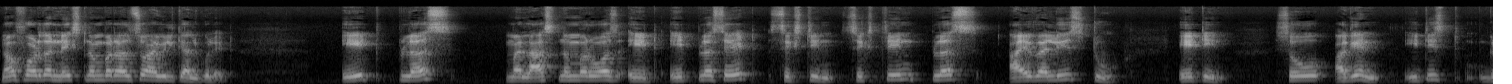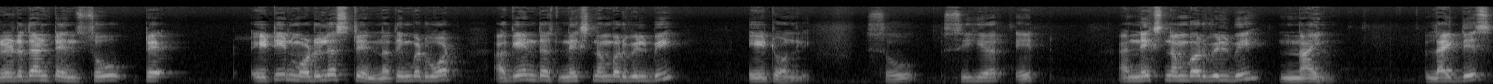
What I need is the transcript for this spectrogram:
Now for the next number also i will calculate. 8 plus my last number was 8 8 plus 8 16 16 plus i value is 2 18 so again it is greater than 10 so 18 modulus 10 nothing but what? Again the next number will be 8 only. So see here 8 and next number will be 9 like this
